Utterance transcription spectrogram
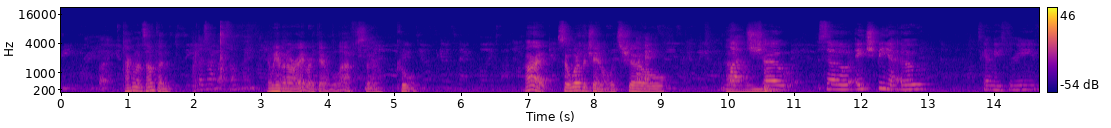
doing, but Talking about something. they're talking about something. And we have an RA right there on the left, so cool. All right, so what other channel? Let's show. Let's Um, show. So HBO. It's gonna be three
